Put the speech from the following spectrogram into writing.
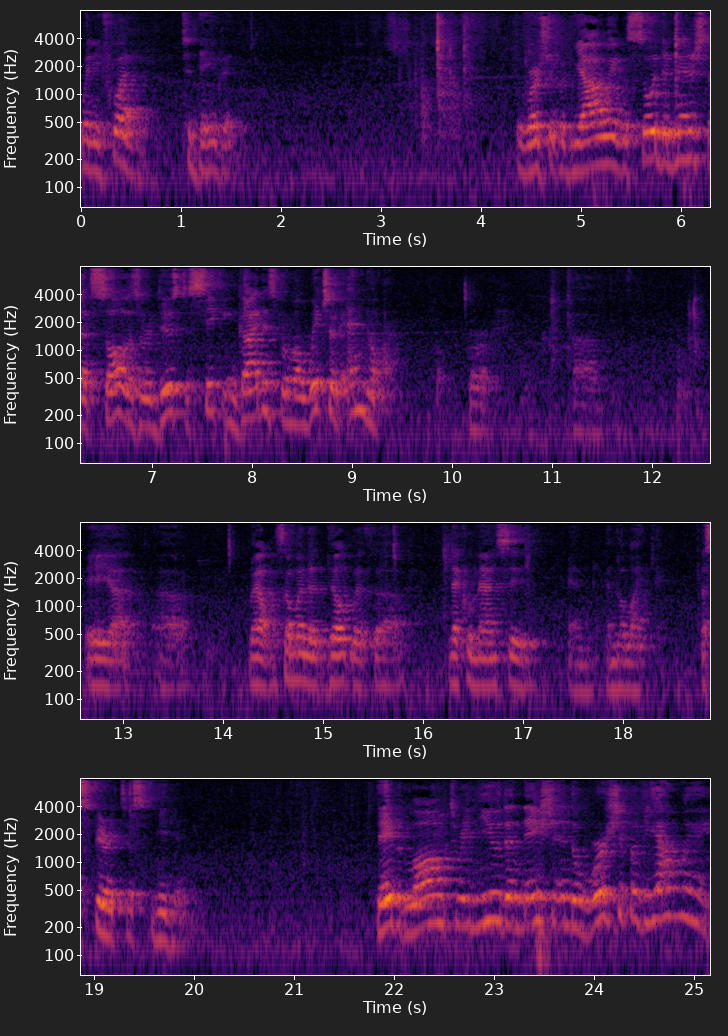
when he fled to David. The worship of Yahweh was so diminished that Saul is reduced to seeking guidance from a witch of Endor, or uh, a uh, well, someone that dealt with uh, necromancy, and, and the like, a spiritist medium. David longed to renew the nation in the worship of Yahweh.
